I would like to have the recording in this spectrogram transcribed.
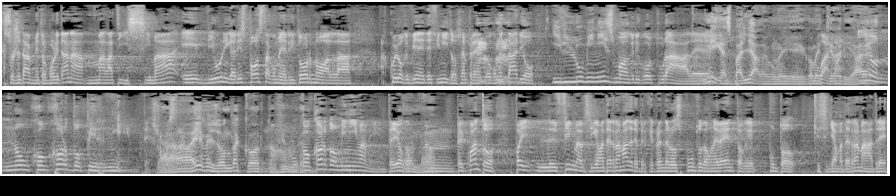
società metropolitana malatissima e di unica risposta come il ritorno alla- a quello che viene definito sempre nel documentario illuminismo agricolturale. Mica sbagliata come, come Guarda, teoria. Eh. Io non concordo per niente su questa Ah, io mi sono d'accordo. Non figurati. concordo minimamente. Io, No, no. mm, per quanto poi il film si chiama Terra Madre perché prende lo spunto da un evento che appunto che si chiama Terra Madre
